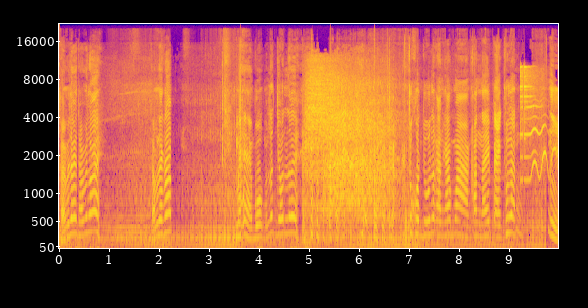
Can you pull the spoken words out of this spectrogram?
ถอยไปเลยถอยไปเลยถอยไปเลยครับ แม่บวกเหมือนรถยนต์เลย ทุกคนดูแล้วกันครับว่าคันไหนแปลกเพื่อน นี่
